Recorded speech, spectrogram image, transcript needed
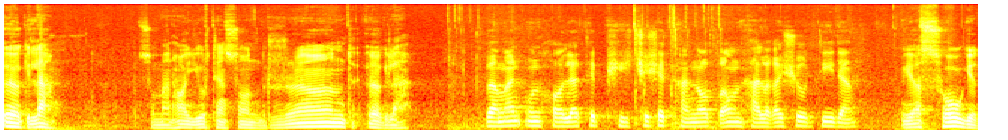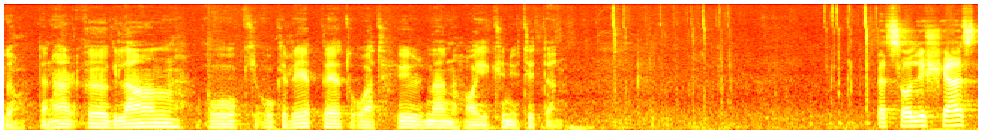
ögla. Så man har gjort en sån rund ögla. و من اون حالت پیچش تناب و اون حلقه شو دیدم Jag såg ju då den här öglan och, och repet och att hur man har knutit den. و سال 60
